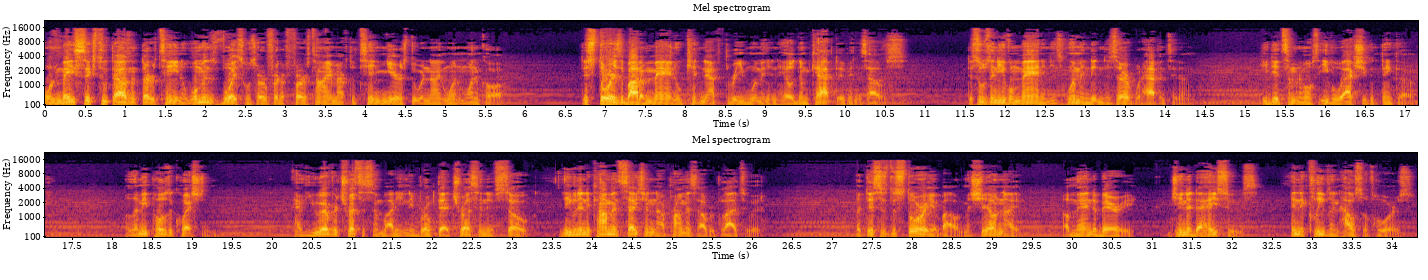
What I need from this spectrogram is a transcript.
On May 6, 2013, a woman's voice was heard for the first time after 10 years through a 911 call. This story is about a man who kidnapped three women and held them captive in his house. This was an evil man, and these women didn't deserve what happened to them. He did some of the most evil acts you can think of. But let me pose a question. Have you ever trusted somebody and they broke that trust? And if so, leave it in the comments section and I promise I'll reply to it. But this is the story about Michelle Knight, Amanda Berry, Gina DeJesus, in the Cleveland House of Horrors.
